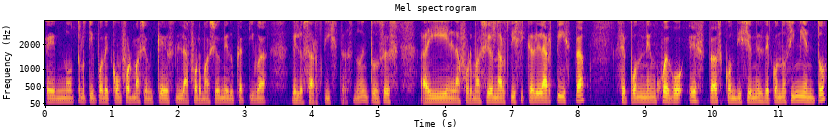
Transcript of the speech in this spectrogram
en otro tipo de conformación que es la formación educativa de los artistas. ¿no? Entonces ahí en la formación artística del artista se ponen en juego estas condiciones de conocimiento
